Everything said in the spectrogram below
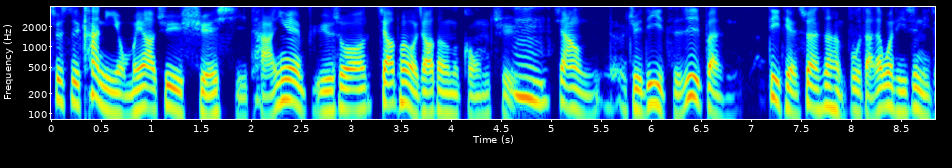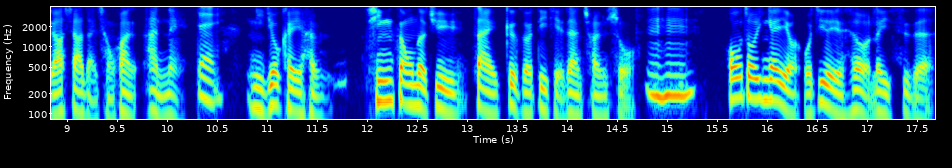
就是看你有没有要去学习它。因为比如说交通有交通的工具，嗯，像举例子，日本地铁虽然是很复杂，但问题是你只要下载成换按内，对，你就可以很。轻松的去在各个地铁站穿梭。嗯哼，欧洲应该有，我记得也是有类似的。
